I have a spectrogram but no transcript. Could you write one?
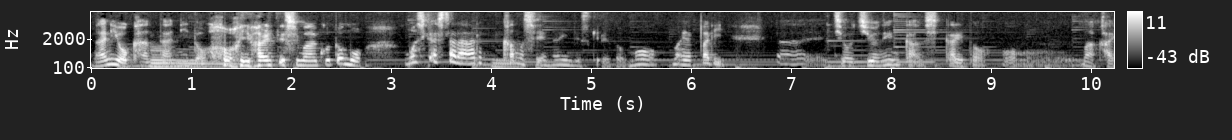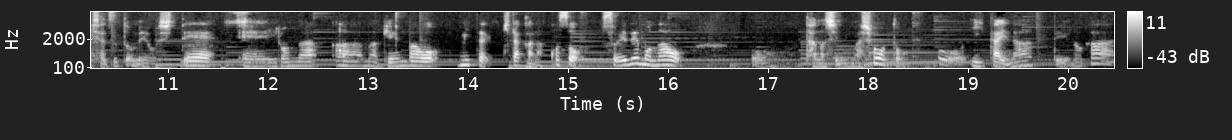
何を簡単にとう言われてしまうことももしかしたらあるかもしれないんですけれども、まあ、やっぱり一応10年間しっかりと、おまあ、会社勤めをして、えーいろんなあーまあ現場を見てきたからこそそれでもなおお楽しみましょうとお言いたいなっていうのが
